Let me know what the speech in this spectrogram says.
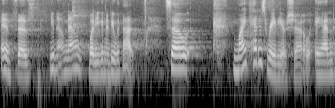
and says, you know, now what are you going to do with that? So Mike had his radio show, and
